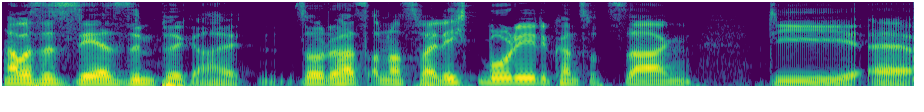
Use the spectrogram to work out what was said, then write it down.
aber es ist sehr simpel gehalten. So, du hast auch noch zwei Lichtmodi. Du kannst sozusagen die, äh,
